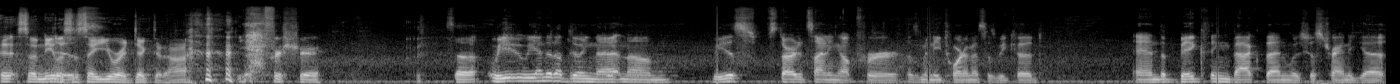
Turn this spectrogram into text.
It, so, needless to say, you were addicted, huh? yeah, for sure. So we we ended up doing that, and um, we just started signing up for as many tournaments as we could. And the big thing back then was just trying to get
